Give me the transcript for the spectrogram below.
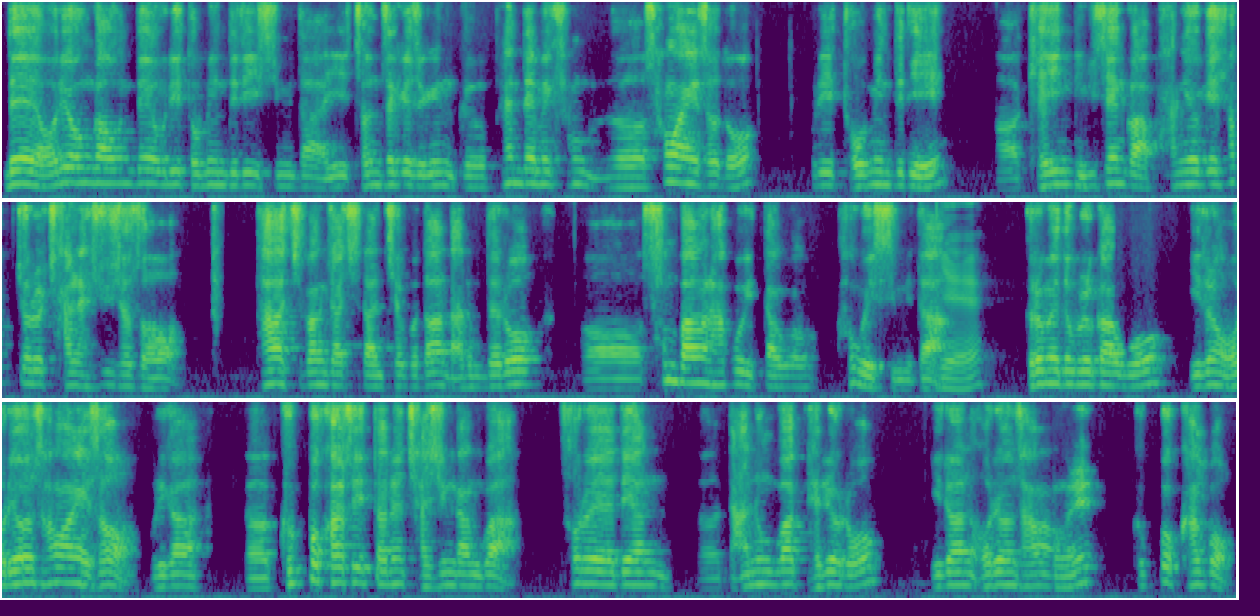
네, 어려운 가운데 우리 도민들이 있습니다. 이 전 세계적인 그 팬데믹 상, 어, 상황에서도 우리 도민들이 어, 개인 위생과 방역에 협조를 잘 해주셔서 타 지방자치단체보다 나름대로 어, 선방을 하고 있다고 하고 있습니다. 예. 그럼에도 불구하고 이런 어려운 상황에서 우리가 어, 극복할 수 있다는 자신감과 서로에 대한 어, 나눔과 배려로 이러한 어려운 상황을 극복하고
